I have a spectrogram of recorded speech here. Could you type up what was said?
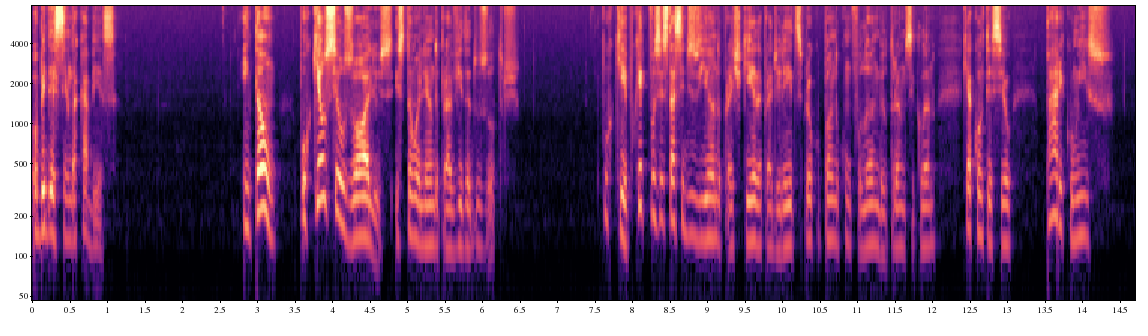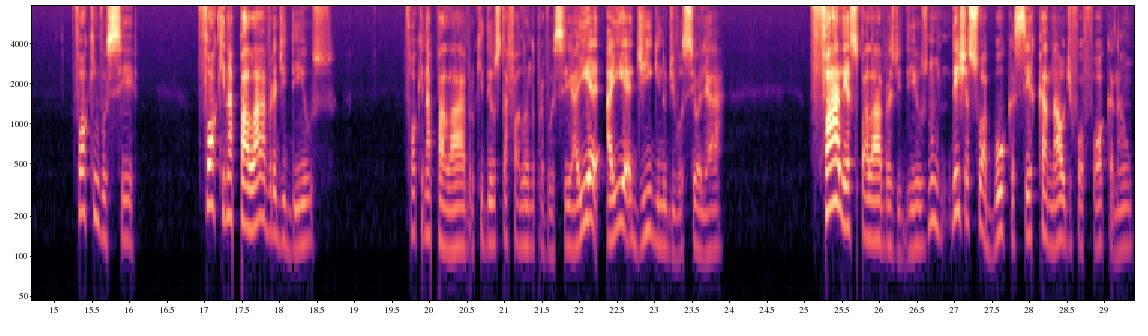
obedecendo a cabeça. Então, por que os seus olhos estão olhando para a vida dos outros? Por quê? Por que você está se desviando para a esquerda, para a direita, se preocupando com fulano, beltrano, ciclano? O que aconteceu? Pare com isso. Foque em você. Foque na palavra de Deus. Foque na palavra, o que Deus está falando para você. Aí é, aí é digno de você olhar. Fale as palavras de Deus. Não deixe a sua boca ser canal de fofoca, não.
